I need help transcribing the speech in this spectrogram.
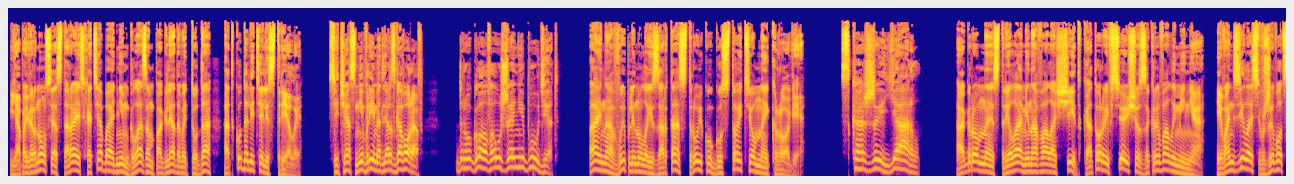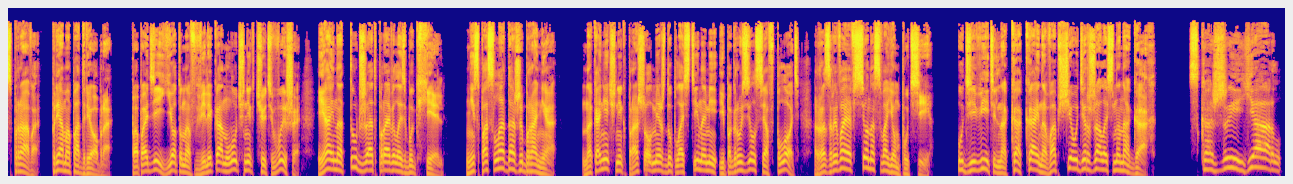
Я повернулся, стараясь хотя бы одним глазом поглядывать туда, откуда летели стрелы. «Сейчас не время для разговоров!» «Другого уже не будет!» Айна выплюнула изо рта струйку густой темной крови. «Скажи, Ярл!» Огромная стрела миновала щит, который все еще закрывал и меня, и вонзилась в живот справа, прямо под ребра. Попади Йотунов великан-лучник чуть выше, и Айна тут же отправилась бы к Хель. Не спасла даже броня. Наконечник прошел между пластинами и погрузился в плоть, разрывая все на своем пути. Удивительно, как Кайна вообще удержалась на ногах. «Скажи, Ярл!»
